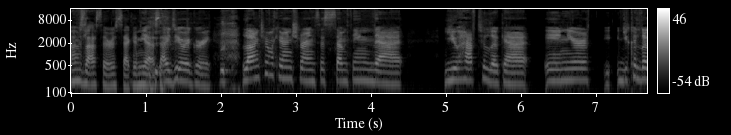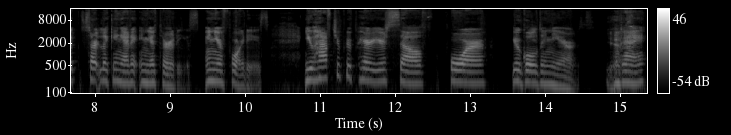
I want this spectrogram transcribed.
I was lost there a second. Yes, I do agree. Long term care insurance is something that you have to look at in your you could look start looking at it in your 30s, in your 40s. You have to prepare yourself for your golden years. Yes. Okay?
